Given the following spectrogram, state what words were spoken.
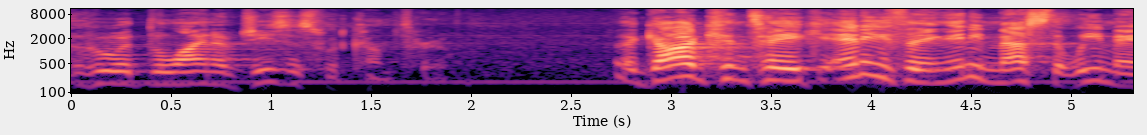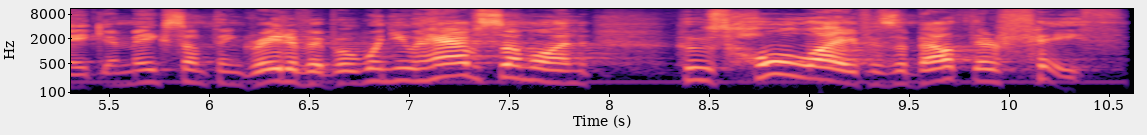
who would, the line of Jesus would come through. Uh, God can take anything, any mess that we make, and make something great of it. But when you have someone whose whole life is about their faith,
